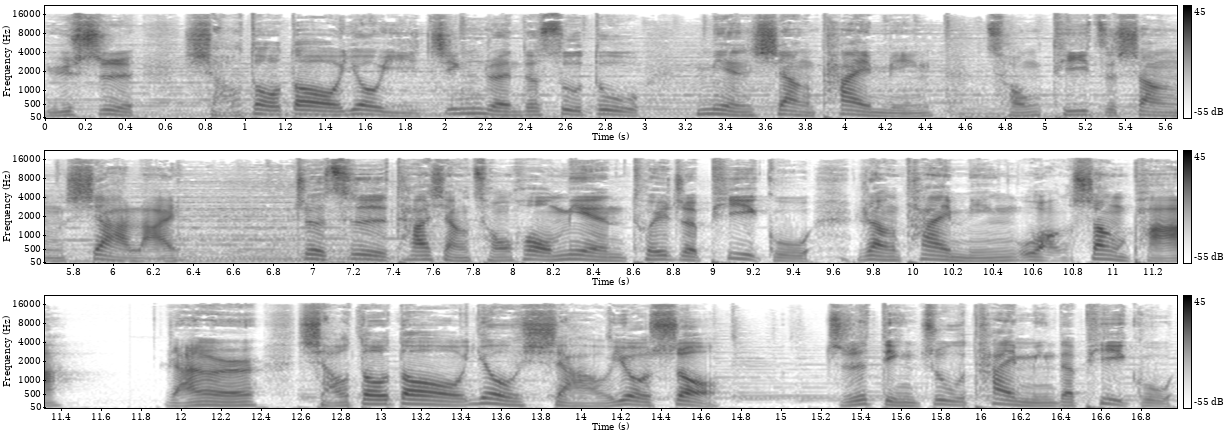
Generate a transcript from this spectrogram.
于是小豆豆又以惊人的速度面向泰明，从梯子上下来。这次他想从后面推着屁股，让泰明往上爬。然而小豆豆又小又瘦，只顶住泰明的屁股，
